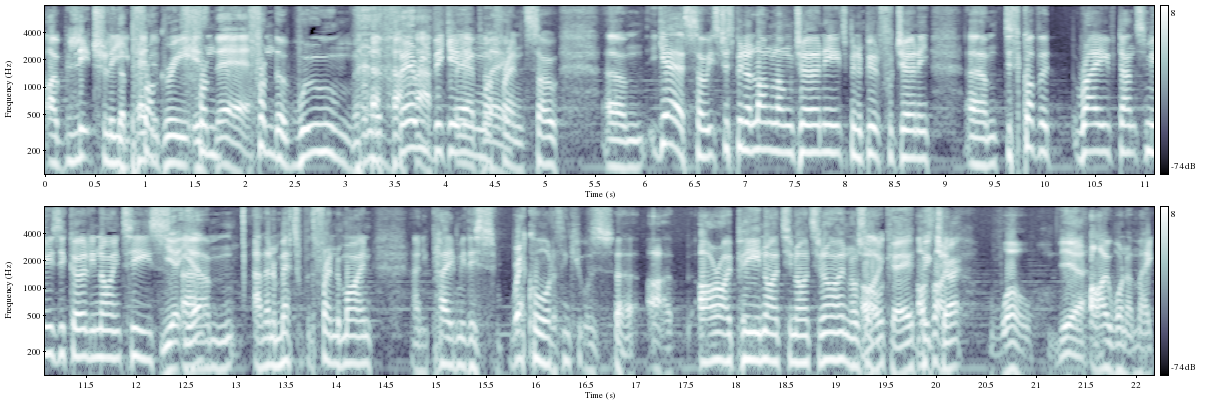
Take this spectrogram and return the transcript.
I literally The pedigree is from, from, there. from the womb, from the very beginning, my friend. So um, yeah, so it's just been a long, long journey. It's been a beautiful journey. Um, discovered rave dance music early '90s. Yeah, yeah. Um, and then I met up with a friend of mine, and he played me this record. I think it was uh, uh, R.I.P. 1999. I was Oh, like, okay, I was big like, track. Whoa. Yeah. I want to make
